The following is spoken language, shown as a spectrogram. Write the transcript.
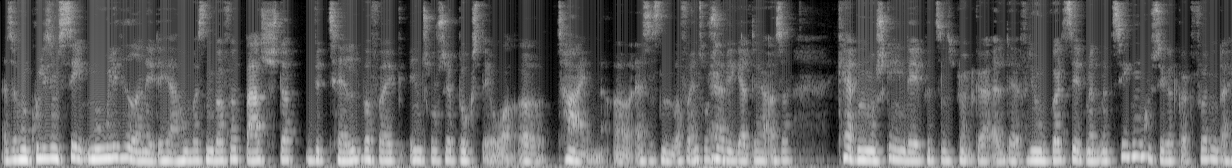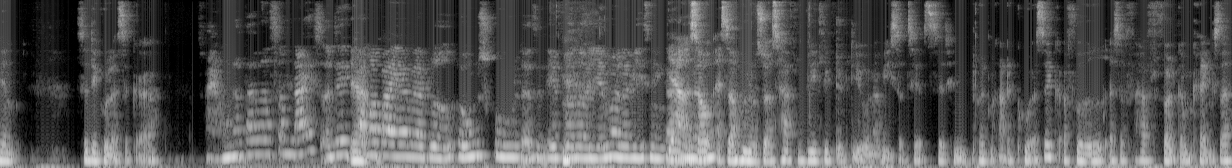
Altså hun kunne ligesom se mulighederne i det her. Hun var sådan, hvorfor bare stoppe ved tal? Hvorfor ikke introducere bogstaver og tegn? Og altså sådan, hvorfor introducerer ja. vi ikke alt det her? Og så kan den måske en dag på et tidspunkt gøre alt det her. Fordi hun kunne godt se, at matematikken kunne sikkert godt få den derhen. Så det kunne lade sig gøre. Ej, hun har bare været så nice, og det Ja. kommer bare af at være blevet homeschooled. Altså, de har fået noget hjemmeundervisning. Ja, gang og så, altså, hun har så også haft virkelig dygtige undervisere til at sætte hende på den rette kurs, ikke? Og fået, altså, haft folk omkring sig,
